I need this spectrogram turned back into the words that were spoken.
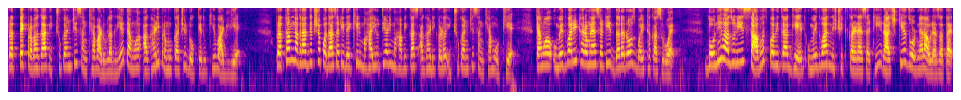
प्रत्येक प्रभागात इच्छुकांची संख्या वाढू लागली आहे त्यामुळे आघाडी प्रमुखाची डोकेदुखी वाढली आहे. प्रथम नगराध्यक्ष पदासाठी देखील महायुती आणि महाविकास आघाडीकडे इच्छुकांची संख्या मोठी आहे. त्यामुळे उमेदवारी ठरवण्यासाठी दररोज बैठका सुरू आहेत. दोन्ही बाजूनी सावध पवित्रा घेत उमेदवार निश्चित करण्यासाठी राजकीय जोडण्या लावल्या जात आहेत.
